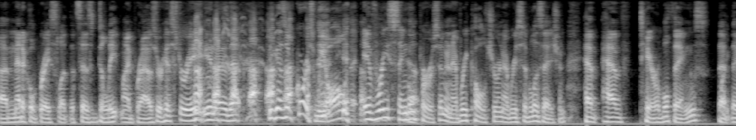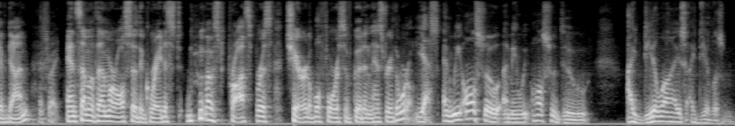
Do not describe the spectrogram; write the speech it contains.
a medical bracelet that says "delete my browser history." You know that because of course we all, every single person in every culture and every civilization have have terrible things that they've done. That's right. And some of them are also the greatest, most prosperous, charitable force of good in the history of the world. Yes, and we also, I mean, we also do idealize idealism.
